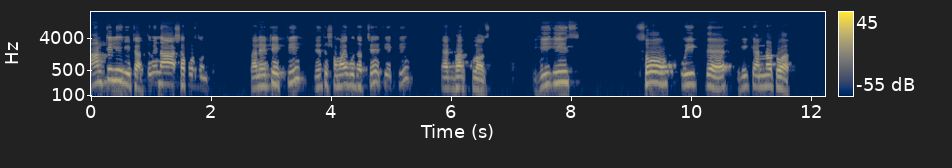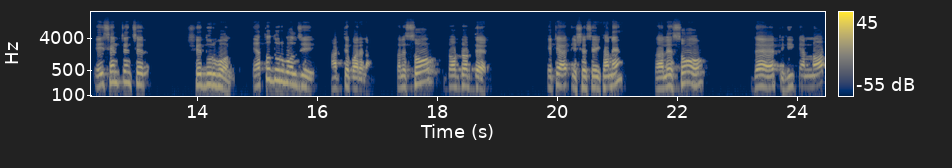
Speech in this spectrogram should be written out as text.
আনটিল ইউ রিটার্ন তুমি না আসা পর্যন্ত। তাহলে এটি একটি, যেহেতু সময় বোঝাচ্ছে, এটি একটি adverb clause he is so weak that he can not work এই সেন্টেন্সের সে দুর্বল। এত দুর্বল যে হাঁটতে পারে না। তাহলে সো ডট ডট দ্যাট এটা এসেছে এখানে। তাহলে so that he can not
